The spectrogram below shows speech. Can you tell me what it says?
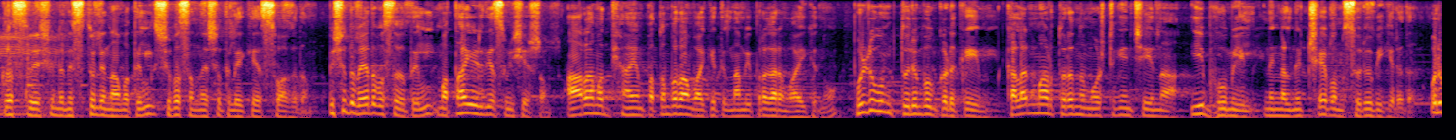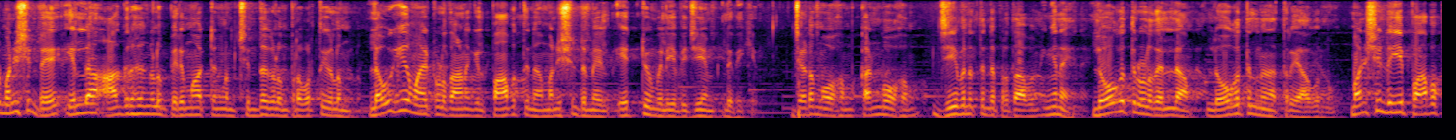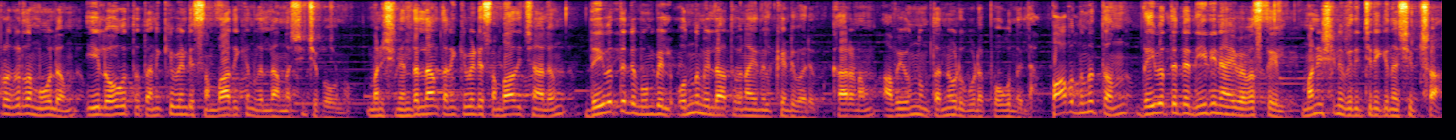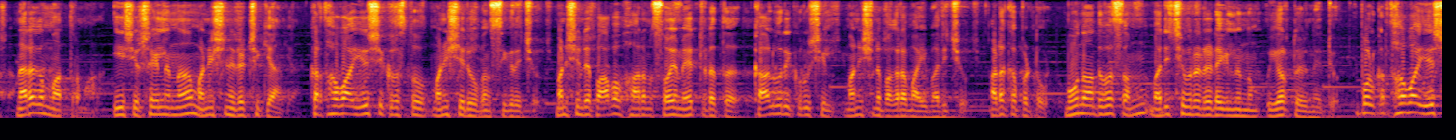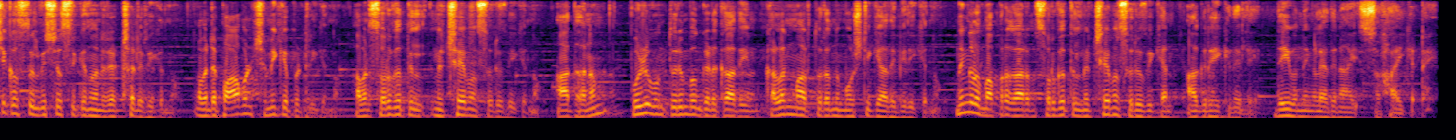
ക്രിസ്തുവേശുവിന്റെ നിസ്തുല്യ നാമത്തിൽ ശുഭസന്ദേശത്തിലേക്ക് സ്വാഗതം. വിശുദ്ധ വേദപുസ്തകത്തിൽ മത്തായി എഴുതിയ സുവിശേഷം ആറാം അധ്യായം പത്തൊമ്പതാം വാക്യത്തിൽ നാം ഇപ്രകാരം വായിക്കുന്നു. പുഴുവും തുരുമ്പും കെടുക്കുകയും കളന്മാർ തുറന്നു മോഷ്ടിക്കുകയും ചെയ്യുന്ന ഈ ഭൂമിയിൽ നിങ്ങൾ നിക്ഷേപം സ്വരൂപിക്കരുത്. ഒരു മനുഷ്യന്റെ എല്ലാ ആഗ്രഹങ്ങളും പെരുമാറ്റങ്ങളും ചിന്തകളും പ്രവൃത്തികളും ലൗകികമായിട്ടുള്ളതാണെങ്കിൽ പാപത്തിന് മനുഷ്യന്റെ മേൽ ഏറ്റവും വലിയ വിജയം ലഭിക്കും. ജഡമോഹം കൺമോഹം ജീവനത്തിന്റെ പ്രതാപം ഇങ്ങനെ ലോകത്തിലുള്ളതെല്ലാം ലോകത്തിൽ നിന്ന് എത്രയാകുന്നു മനുഷ്യന്റെ ഈ പാപപ്രകൃതം മൂലം ഈ ലോകത്ത് തനിക്ക് വേണ്ടി സമ്പാദിക്കുന്നതെല്ലാം നശിച്ചു പോകുന്നു. മനുഷ്യൻ എന്തെല്ലാം തനിക്ക് വേണ്ടി സമ്പാദിച്ചാലും ദൈവത്തിന്റെ മുമ്പിൽ ഒന്നുമില്ലാത്തവനായി നിൽക്കേണ്ടി വരും. കാരണം അവയൊന്നും തന്നോടുകൂടെ പോകുന്നില്ല. പാപനിമിത്തം ദൈവത്തിന്റെ നീതിനായ വ്യവസ്ഥയിൽ മനുഷ്യന് വിധിച്ചിരിക്കുന്ന ശിക്ഷ നരകം മാത്രമാണ്. ഈ ശിക്ഷയിൽ നിന്ന് മനുഷ്യനെ രക്ഷിക്കാൻ കർത്താവായ യേശു ക്രിസ്തു മനുഷ്യരൂപം സ്വീകരിച്ചു. മനുഷ്യന്റെ പാപഭാരം സ്വയം ഏറ്റെടുത്ത് കാൽവറി ക്രൂശിൽ മനുഷ്യന് പകരമായി മരിച്ചു. അടക്കപ്പെട്ടു. മൂന്നാം ദിവസം മരിച്ചവരുടെ ഇടയിൽ നിന്നും ഉയർത്തെഴുന്നേറ്റു. ഇപ്പോൾ കർത്താവായ യേശു ക്രിസ്തുവിൽ വിശ്വസിക്കുന്നവന് രക്ഷ ലഭിക്കുന്നു. അവന്റെ പാപം ക്ഷമിക്കപ്പെട്ടിരിക്കുന്നു. അവൻ സ്വർഗത്തിൽ നിക്ഷേപം സ്വരൂപിക്കുന്നു. ആ ധനം പുഴുവും തുരുമ്പും കെടുക്കാതെയും കള്ളന്മാർ തുറന്നു മോഷ്ടിക്കാതെയും ഇരിക്കുന്നു. നിങ്ങളും അപ്രകാരം സ്വർഗത്തിൽ നിക്ഷേപം സ്വരൂപിക്കാൻ ആഗ്രഹിക്കുന്നില്ലേ? ദൈവം നിങ്ങളെ അതിനായി സഹായിക്കട്ടെ.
